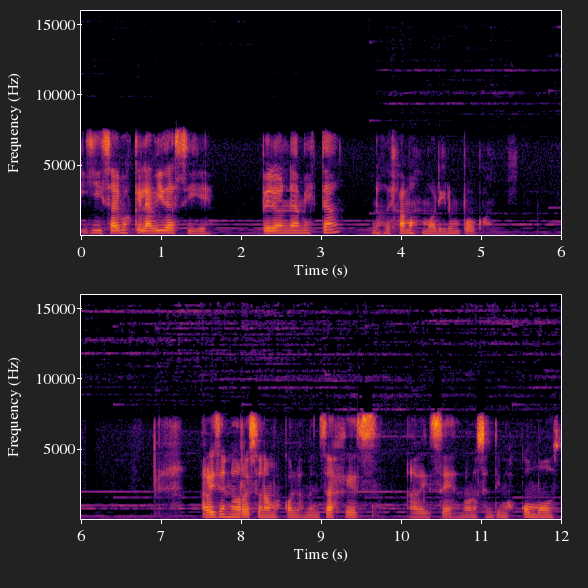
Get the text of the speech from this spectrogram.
y sabemos que la vida sigue pero en la amistad nos dejamos morir un poco. A veces no resonamos con los mensajes, a veces no nos sentimos cómodos,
